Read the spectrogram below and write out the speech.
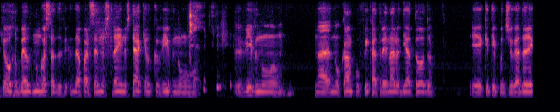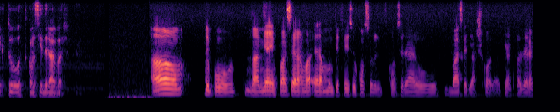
que é o rebelde, não gosta de, de aparecer nos treinos. Tem aquele que vive no, vive no, na, no campo, fica a treinar o dia todo. E que tipo de jogador é que tu te consideravas? Ah, tipo, na minha infância era, era muito difícil consi- considerar o basquete a escola. Eu tinha que fazer a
